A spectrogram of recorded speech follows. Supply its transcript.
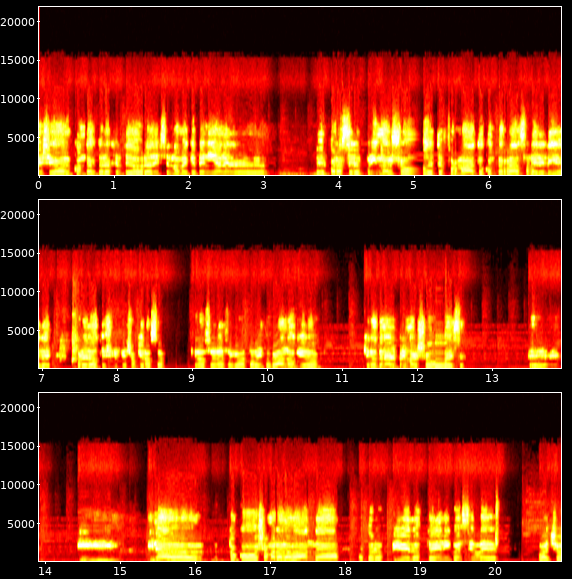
me llega el contacto de la gente de obra diciéndome que tenían el, para hacer el primer show de este formato, con terraza, al aire libre, por el auto, y dije, yo quiero ser, quiero ser ese que va a estar ahí tocando, quiero, quiero tener el primer show ese. Eh, y, nada, tocó llamar a la banda, a todos los pibes, los técnicos, decirle, guacho,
